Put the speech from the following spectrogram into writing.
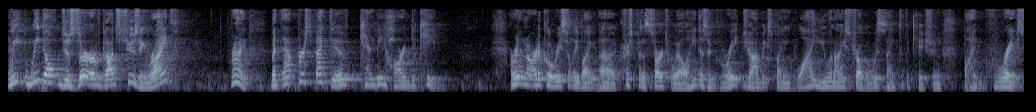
We, we don't deserve God's choosing, right? Right. But that perspective can be hard to keep. I read an article recently by uh, Crispin Sartwell. He does a great job explaining why you and I struggle with sanctification by grace.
